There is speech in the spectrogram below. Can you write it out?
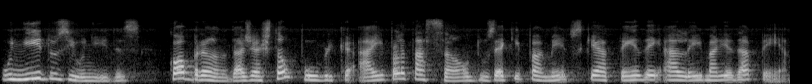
unidos e unidas, cobrando da gestão pública a implantação dos equipamentos que atendem à Lei Maria da Penha.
